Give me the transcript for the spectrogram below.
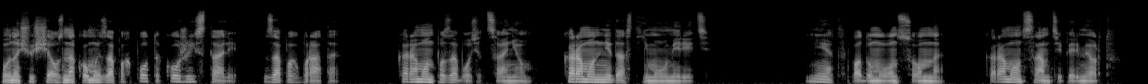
Он ощущал знакомый запах пота, кожи и стали, запах брата. Карамон позаботится о нем. Карамон не даст ему умереть. «Нет», — подумал он сонно, — «Карамон сам теперь мертв.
